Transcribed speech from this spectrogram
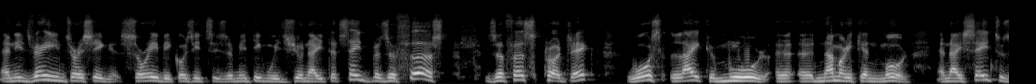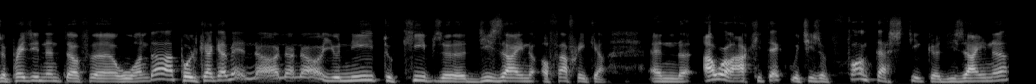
And it's very interesting. Sorry, because it is a meeting with United States, but the first, the first project was like a mole, uh, an American mole. And I say to the president of uh, Rwanda, Paul Kagame, no, no, no, you need to keep the design of Africa. And our architect, which is a fantastic uh, designer,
